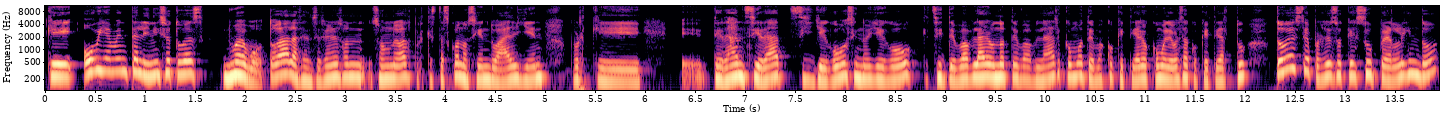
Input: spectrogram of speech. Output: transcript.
que obviamente al inicio todo es nuevo, todas las sensaciones son, son nuevas porque estás conociendo a alguien, porque eh, te da ansiedad si llegó, si no llegó, si te va a hablar o no te va a hablar, cómo te va a coquetear o cómo le vas a coquetear tú. Todo este proceso que es súper lindo,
